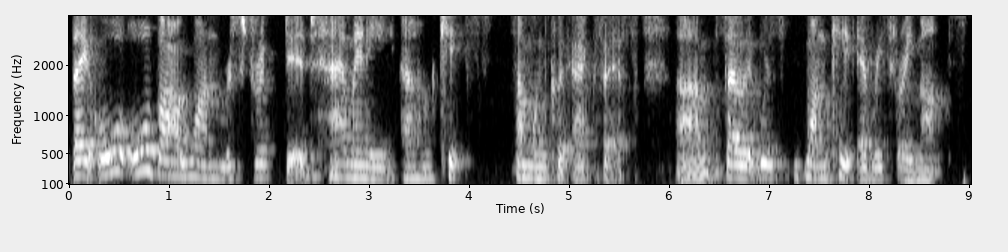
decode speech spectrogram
they all, all bar one restricted how many um, kits someone could access. Um, so it was one kit every three months.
